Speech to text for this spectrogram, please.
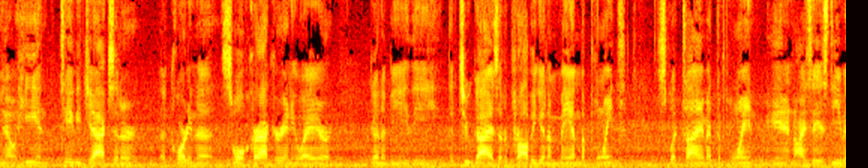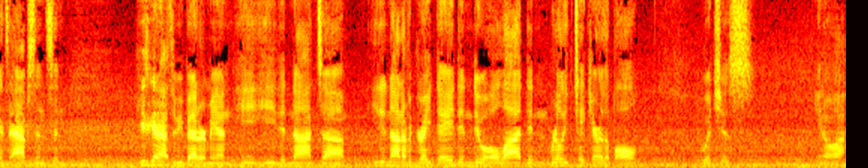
you know, he and Tavy Jackson are, according to Swole Cracker anyway, are going to be the the two guys that are probably going to man the point, split time at the point in Isaiah Stevens' absence, and he's going to have to be better, man. He he did not uh, he did not have a great day. Didn't do a whole lot. Didn't really take care of the ball, which is, you know, I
